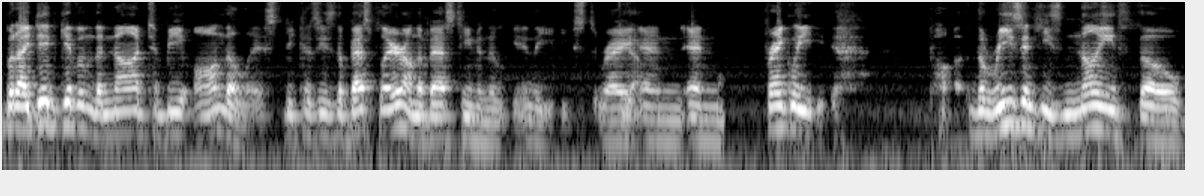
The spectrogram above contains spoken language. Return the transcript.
but I did give him the nod to be on the list because he's the best player on the best team in the in the East, right? Yeah. And and frankly, the reason he's ninth though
